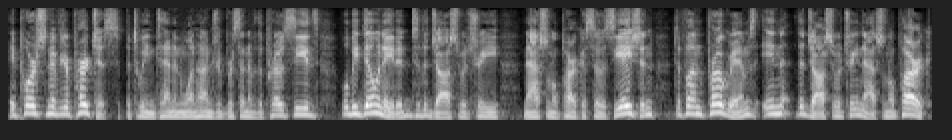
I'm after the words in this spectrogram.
a portion of your purchase, between 10 and 100% of the proceeds, will be donated to the Joshua Tree National Park Association to fund programs in the Joshua Tree National Park.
